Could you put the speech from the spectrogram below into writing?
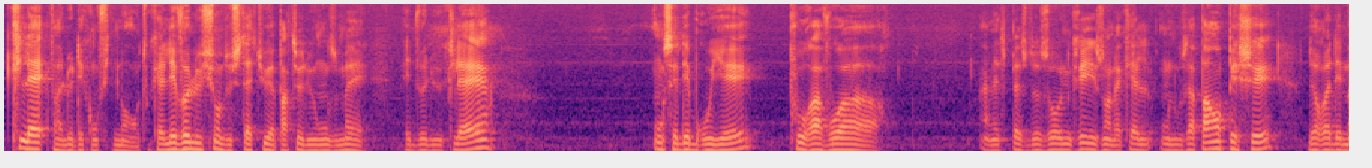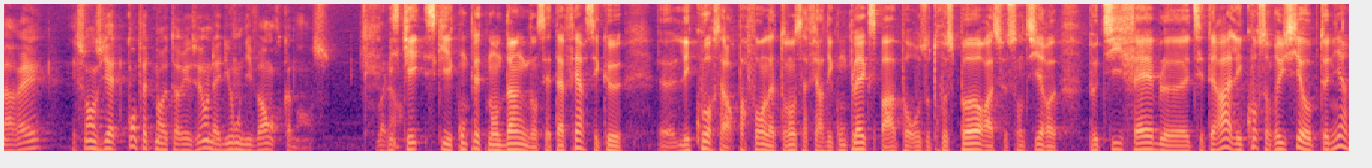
clair, enfin le déconfinement, en tout cas l'évolution du statut à partir du 11 mai est devenue claire, on s'est débrouillé pour avoir une espèce de zone grise dans laquelle on ne nous a pas empêché de redémarrer, et sans y être complètement autorisé, on a dit on y va, on recommence ce, qui est, ce, qui est, complètement dingue dans cette affaire, c'est que euh, les courses, alors parfois on a tendance à faire des complexes par rapport aux autres sports, à se sentir euh, petit, faible, euh, etc. Les courses ont réussi à obtenir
